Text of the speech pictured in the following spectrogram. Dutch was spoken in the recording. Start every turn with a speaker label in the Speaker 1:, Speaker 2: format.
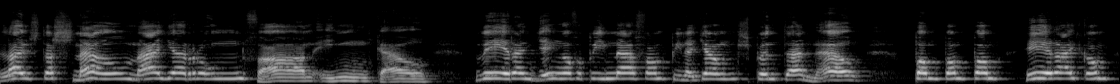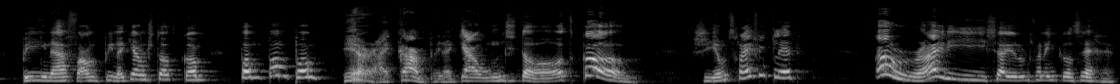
Speaker 1: Luister snel naar Jeroen van Inkel. Weer een jingle voor Pina van PinaJones.nl. Pom pom pom, here I come. Pina van PinaJones.com. Pom pom pom, here I come. PinaJones.com. Zie je omschrijving clip? Alrighty, zou Jeroen van Inkel zeggen.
